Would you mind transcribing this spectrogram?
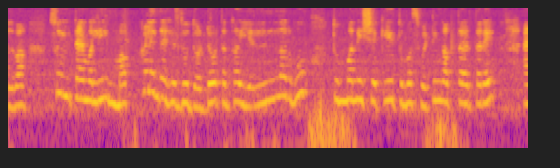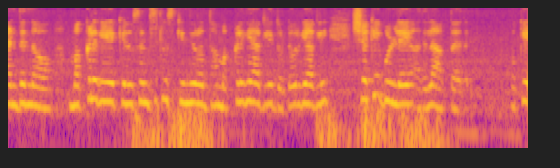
ಅಲ್ವಾ? ಸೊ ಈ ಟೈಮಲ್ಲಿ ಮಕ್ಕಳಿಂದ ಹಿಡಿದು ದೊಡ್ಡವ್ರ ತನಕ ಎಲ್ಲರಿಗೂ ತುಂಬಾ ಶೆಕೆ, ತುಂಬ ಸ್ವೆಟ್ಟಿಂಗ್ ಆಗ್ತಾ ಇರ್ತಾರೆ. ಆ್ಯಂಡ್ ದೆನ್ ಮಕ್ಕಳಿಗೆ ಕೆಲವು ಸೆನ್ಸಿಟಿವ್ ಸ್ಕಿನ್ ಇರುವಂತಹ ಮಕ್ಕಳಿಗೆ ಆಗಲಿ, ದೊಡ್ಡವ್ರಿಗೆ ಆಗಲಿ ಶೆಕೆಗುಳ್ಳೆ ಅದೆಲ್ಲ ಆಗ್ತಾ ಇದೆ. ಓಕೆ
